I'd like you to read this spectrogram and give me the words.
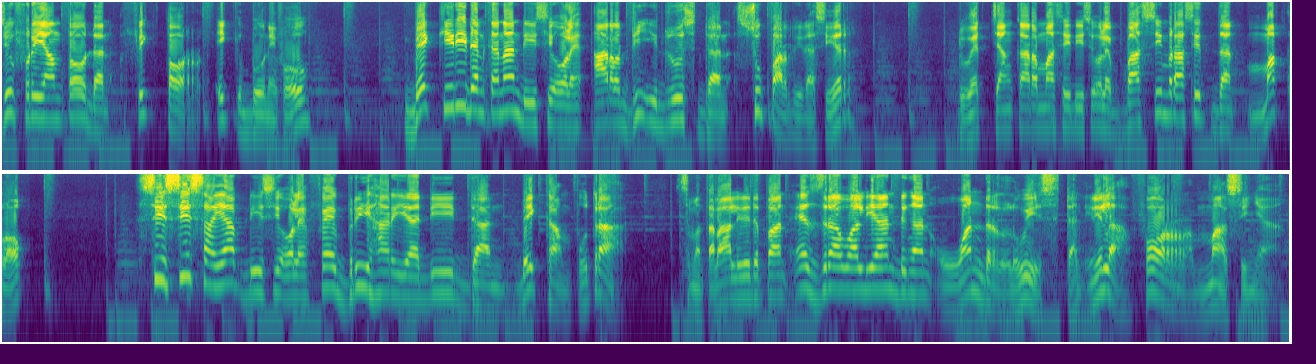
Jufrianto dan Victor Iqbonevo. Back kiri dan kanan diisi oleh Ardi Idrus dan Supardi Dasir. Duet jangkar masih diisi oleh Basim Rasid dan Maklok. Sisi sayap diisi oleh Febri Haryadi dan Beckham Putra. Sementara lini depan Ezra Walian dengan Wander Lewis dan inilah formasinya.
